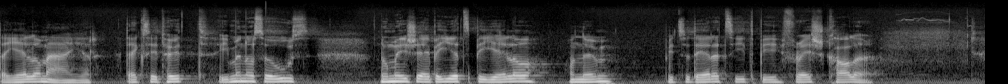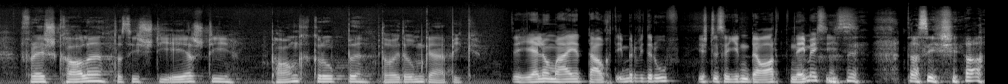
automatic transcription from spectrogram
der Yellow Meyer. Der sieht heute immer noch so aus. Nur ist er eben jetzt bei Yellow und nicht mehr wie zu dieser Zeit bei Fresh Color. Fresh Color, das ist die erste Punkgruppe hier in der Umgebung. Der Yellow Meyer taucht immer wieder auf. Ist das irgendeine Art Nemesis? das ist ja,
